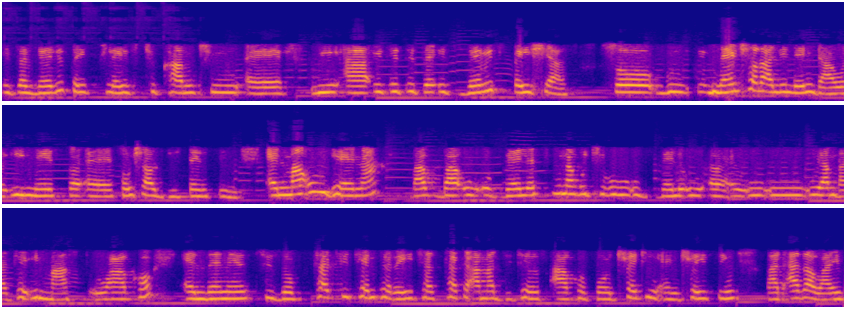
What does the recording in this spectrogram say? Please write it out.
it's a very safe place to come to. Uh, we are, it, it, it's, a, it's very spacious. So we, naturally le ndawo ine uh, social distancing. And ma ungena, ba, ba, u- u- vele sifuna ukuthi u- u- vele u- uh, u- u- uyambathe i-mask wakho. And then eh, sizokuthatha i-temperature sithathe ama-details akho for tracking and tracing. But otherwise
